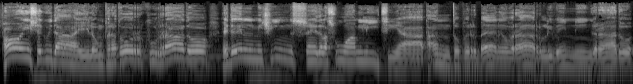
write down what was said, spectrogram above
Poi seguidai l'imperatore Currado ed el mi cinse della sua milizia, tanto per bene ovrarli venni in grado.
